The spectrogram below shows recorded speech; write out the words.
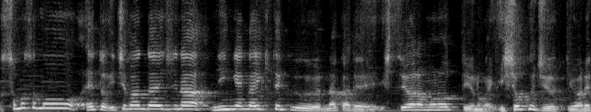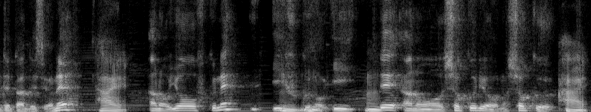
ーそもそも、えっと、一番大事な人間が生きていく中で必要なものっていうのが衣食住って言われてたんですよね。はいあの洋服ね衣服の衣、うんうん。であの食料の食はい。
